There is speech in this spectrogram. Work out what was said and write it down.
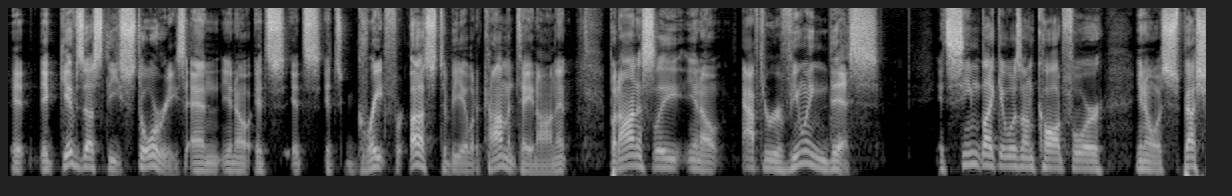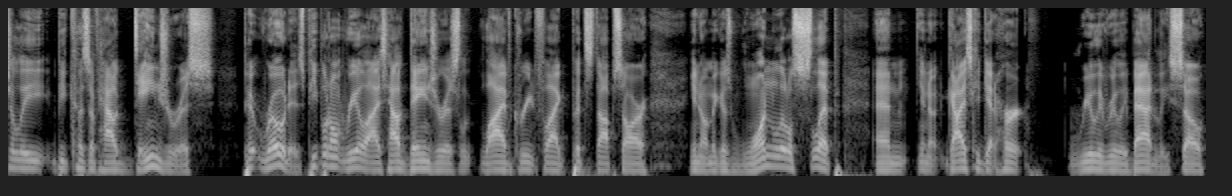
it it gives us these stories and you know it's it's it's great for us to be able to commentate on it. But honestly you know after reviewing this it seemed like it was uncalled for you know especially because of how dangerous pit road is. People don't realize how dangerous live green flag pit stops are you know because one little slip and you know guys could get hurt really really badly. So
